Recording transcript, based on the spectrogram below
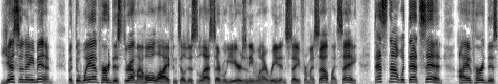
Yes and amen. But the way I've heard this throughout my whole life until just the last several years, and even when I read it and study it for myself, I say, that's not what that said. I have heard this,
